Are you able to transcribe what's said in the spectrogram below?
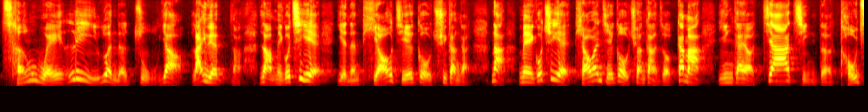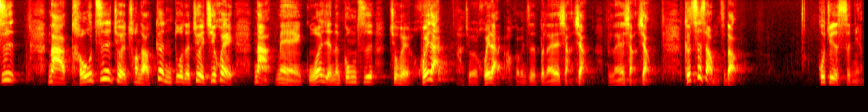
成为利润的主要来源啊，让美国企业也能调结构去杠杆。那美国企业调完结构去完杠杆之后，干嘛？应该要加紧的投资。那投资就会创造更多的就业机会，那美国人的工资就会回来啊，就会回来啊。各位，这是本来的想象，本来的想象。可事实上，我们知道，过去的十年。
